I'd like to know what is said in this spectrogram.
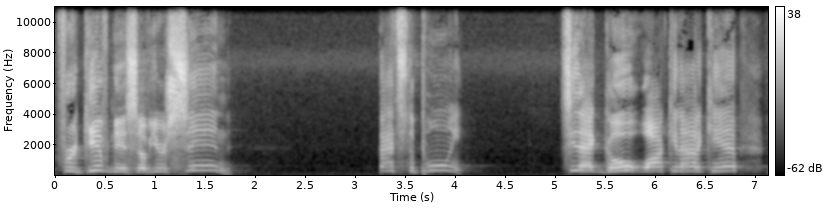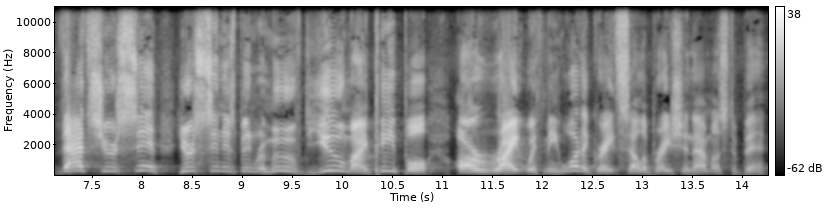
forgiveness of your sin. That's the point. See that goat walking out of camp? That's your sin. Your sin has been removed. You, my people, are right with me. What a great celebration that must have been.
